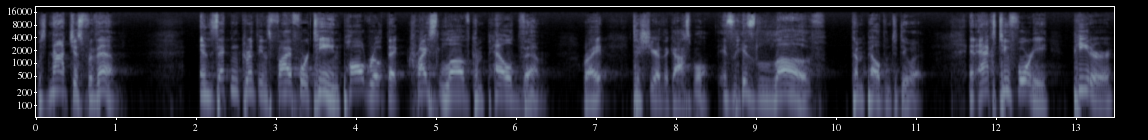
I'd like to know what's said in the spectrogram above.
was not just for them. In 2 Corinthians 5:14, Paul wrote that Christ's love compelled them, right, to share the gospel. It's his love compelled them to do it. In Acts 2:40, Peter,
